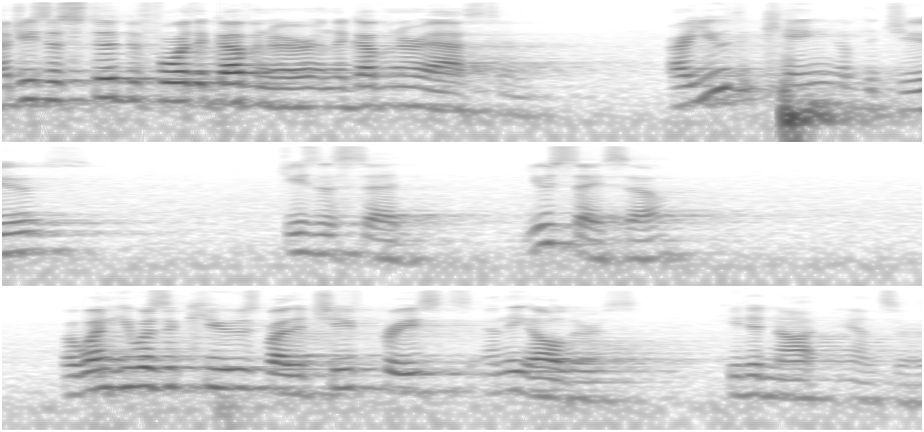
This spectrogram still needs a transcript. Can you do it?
Now Jesus stood before the governor, and the governor asked him, Are you the king of the Jews? Jesus said, You say so. But when he was accused by the chief priests and the elders, he did not answer.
